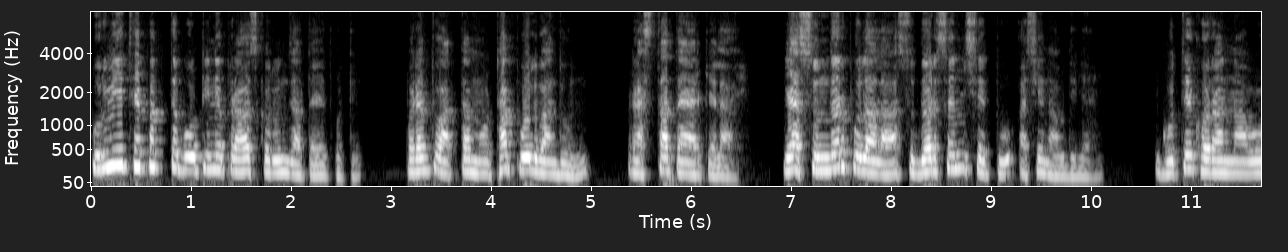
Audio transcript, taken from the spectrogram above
पूर्वी इथे फक्त बोटीने प्रवास करून जाता येत होते परंतु आता मोठा पूल बांधून रस्ता तयार केला आहे. या सुंदर पुलाला सुदर्शन सेतू असे नाव दिले आहे. गोतेखोरांना व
